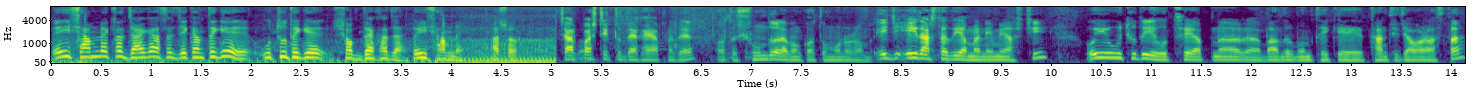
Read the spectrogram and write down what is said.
এই সামনে একটা জায়গা আছে যেখান থেকে উঁচু থেকে সব দেখা যায়। এই সামনে, আসো। চারপাশটা একটু দেখায় আপনাদের, কত সুন্দর এবং কত মনোরম। এই যে এই রাস্তা দিয়ে আমরা নেমে আসছি, ওই উঁচুতেই হচ্ছে আপনার বান্দরবন থেকে থানচি যাওয়ার রাস্তা।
